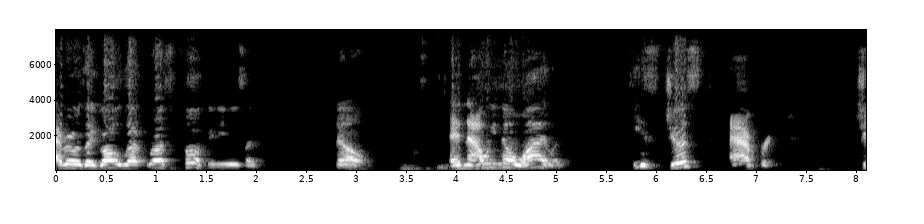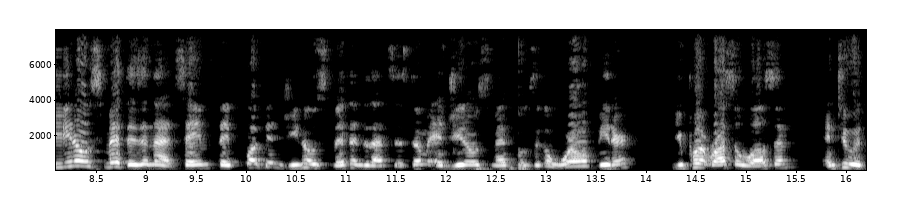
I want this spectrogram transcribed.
everyone's like, "Oh, let Russ cook," and he was like, "No." And now we know why. Like, he's just average. Geno Smith is in that same. They plugged in Geno Smith into that system, and Geno Smith looks like a world beater. You put Russell Wilson into a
